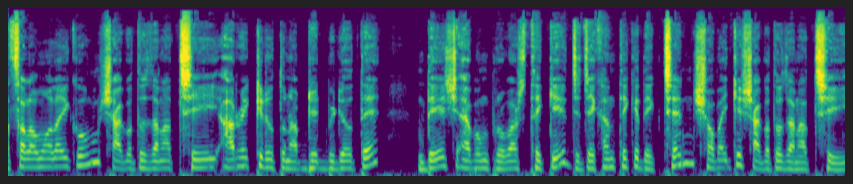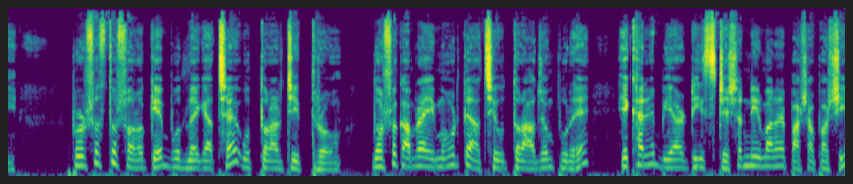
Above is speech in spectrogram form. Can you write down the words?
আসসালামু আলাইকুম, স্বাগত জানাচ্ছি আরও একটি নতুন আপডেট ভিডিওতে। দেশ এবং প্রবাস থেকে যে যেখান থেকে দেখছেন সবাইকে স্বাগত জানাচ্ছি। প্রশস্ত সড়কে বদলে গেছে উত্তরার চিত্র। দর্শক, আমরা এই মুহূর্তে আছি উত্তর আজমপুরে। এখানে বিআরটি স্টেশন নির্মাণের পাশাপাশি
